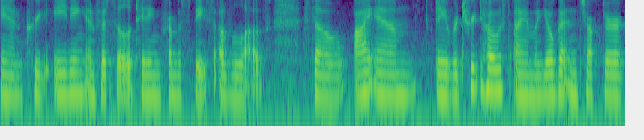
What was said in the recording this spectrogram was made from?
and creating and facilitating from a space of love. So, I am a retreat host, I am a yoga instructor,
